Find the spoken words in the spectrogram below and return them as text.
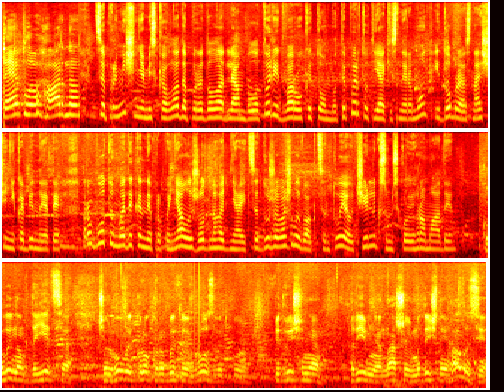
тепло, гарно. Це приміщення міська влада передала для амбулаторії два роки тому. Тепер тут якісний ремонт і добре оснащені кабінети. Роботу медики не припиняли жодного дня, і це дуже важливо, акцентує очільник сумської громади. Коли нам вдається черговий крок робити в розвитку підвищення рівня нашої медичної галузі,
